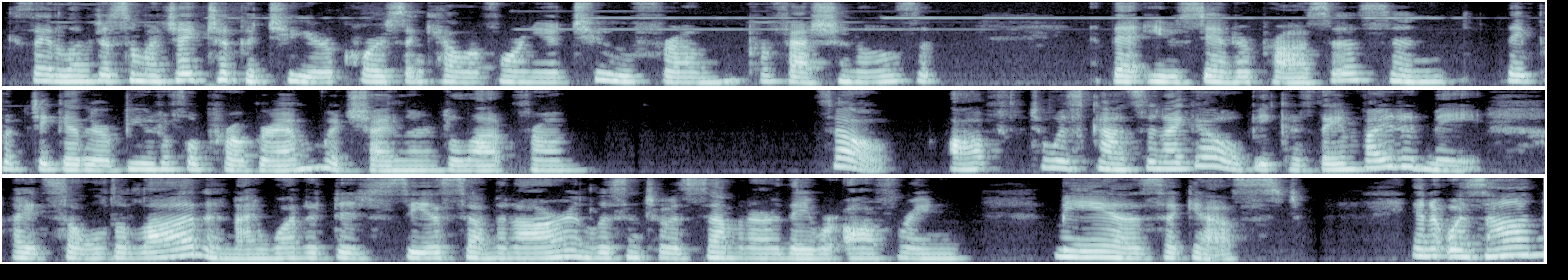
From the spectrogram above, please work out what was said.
because I loved it so much. I took a two year course in California too from professionals that use standard process and they put together a beautiful program, which I learned a lot from. So off to Wisconsin I go because they invited me. I had sold a lot and I wanted to see a seminar and listen to a seminar they were offering me as a guest. And it was on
